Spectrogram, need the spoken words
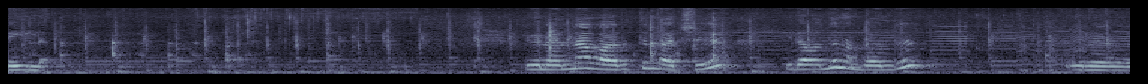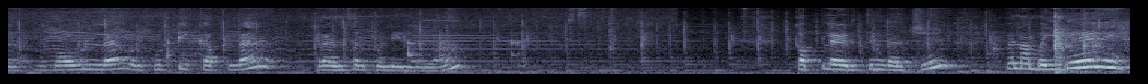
நெய்யில். இது நல்லா வறுத்துண்டாச்சு? இதை வந்து நம்ம வந்து ஒரு பவுலில் ஒரு குட்டி கப்பில் ட்ரான்ஸ்ஃபர் பண்ணிடலாம். கப்பில் எடுத்துட்டாச்சு இப்போ நம்ம இதே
